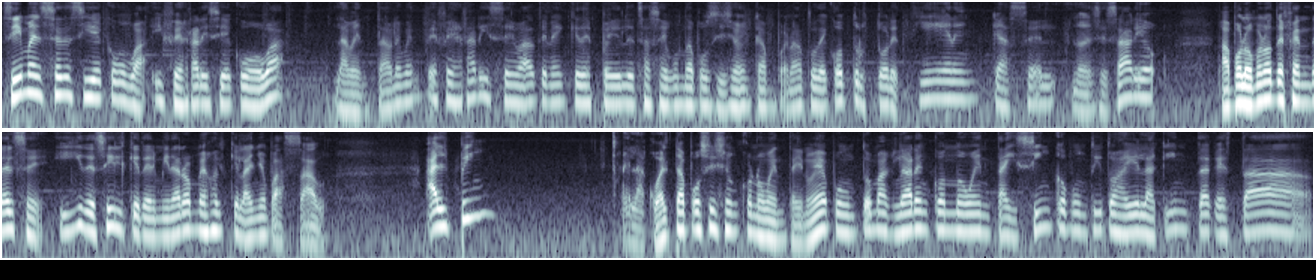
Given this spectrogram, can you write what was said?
Si Mercedes sigue como va y Ferrari sigue como va, lamentablemente Ferrari se va a tener que despedir de esta segunda posición en campeonato de constructores. Tienen que hacer lo necesario a por lo menos defenderse y decir que terminaron mejor que el año pasado. Alpine en la cuarta posición con 99 puntos, McLaren con 95 puntitos ahí en la quinta que está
